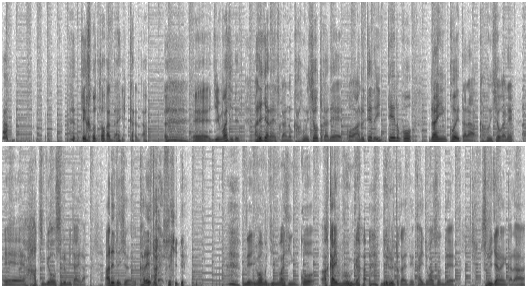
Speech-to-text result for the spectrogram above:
半 ってことはないかな。えー、じんましであれじゃないですかあの花粉症とかでこうある程度一定のこうライン超えたら花粉症がね、えー、発病するみたいな。あれと一緒なカレー食べ過ぎて。ね、今もジンマシンこう赤い部分が 出るとかで書いてますんでそれじゃないかな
